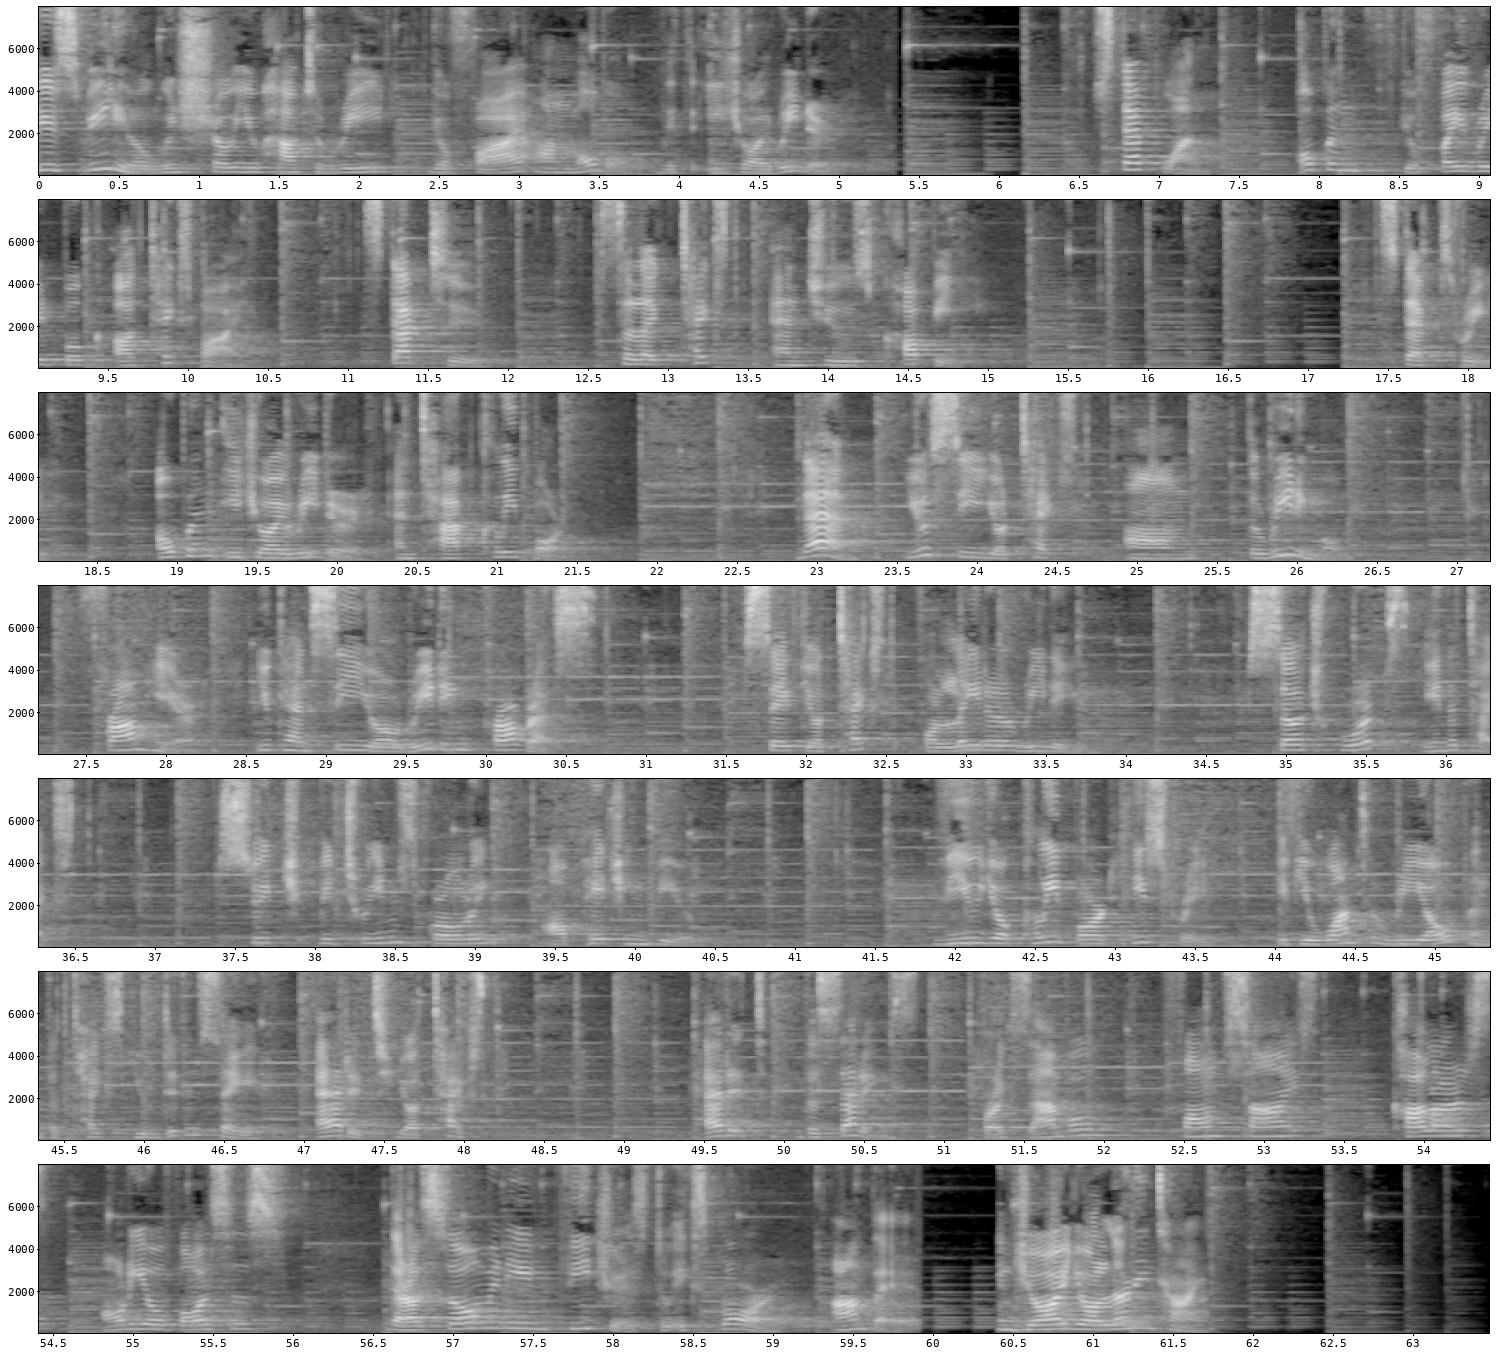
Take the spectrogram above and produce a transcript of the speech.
This video will show you how to read your file on mobile with eJoy Reader. Step 1. Open your favorite book or text file. Step 2. Select text and choose Copy. Step 3. Open eJoy Reader and tap Clipboard. Then, you see your text on the reading mode. From here, you can see your reading progress. Save your text for later reading. Search words in the text. Switch between scrolling or paging view. View your clipboard history. If you want to reopen the text you didn't save, edit your text. Edit the settings. For example, font size, colors, audio voices, there are so many features to explore, aren't there? Enjoy your learning time.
